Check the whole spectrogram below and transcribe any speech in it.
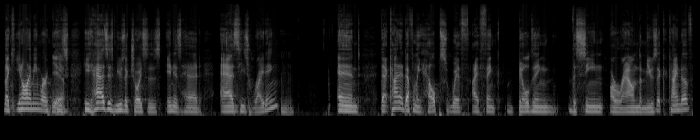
like you know what I mean, where Yeah. he's he has his music choices in his head as he's writing, and that kind of definitely helps with I think building the scene around the music kind of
